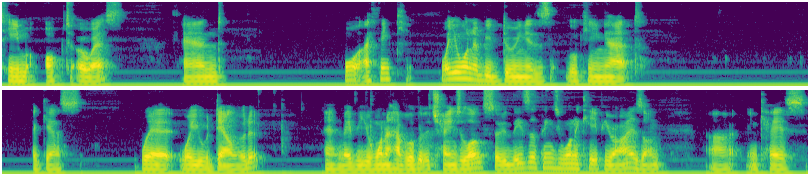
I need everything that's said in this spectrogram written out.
Team OctOS. And well, I think what you want to be doing is looking at, I guess, where where you would download it, and maybe you want to have a look at the change logs. So these are things you want to keep your eyes on uh, in case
